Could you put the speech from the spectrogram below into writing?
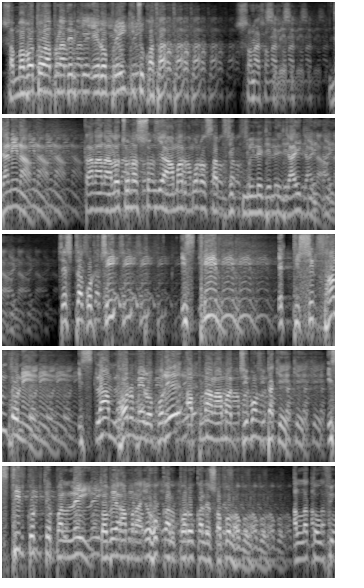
সম্ভবত আপনাদেরকে এর উপরেই কিছু কথা শোনাচ্ছিলেন জানি না, তার আলোচনার সঙ্গে আমার কোন সাবজেক্ট মিলে যেতে যায় কিনা। চেষ্টা করছি স্থির একটি সিদ্ধান্ত নিয়ে ইসলাম ধর্মের উপরে আপনার আমার জীবনটাকে স্থির করতে পারলেই তবে আমরা এহকাল পরকালে সফল হব। আল্লাহ তৌফিক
